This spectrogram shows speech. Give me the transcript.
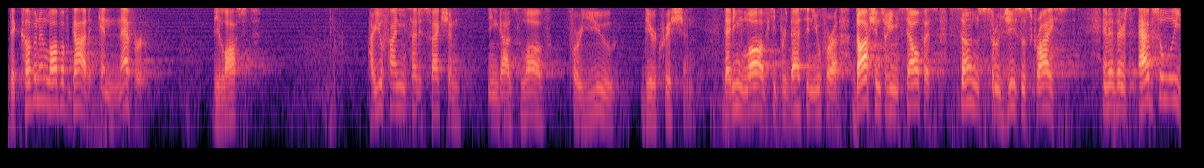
the covenant love of God can never be lost. Are you finding satisfaction in God's love for you, dear Christian? that in love he predestined you for adoption to himself as sons through Jesus Christ. And that there's absolutely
